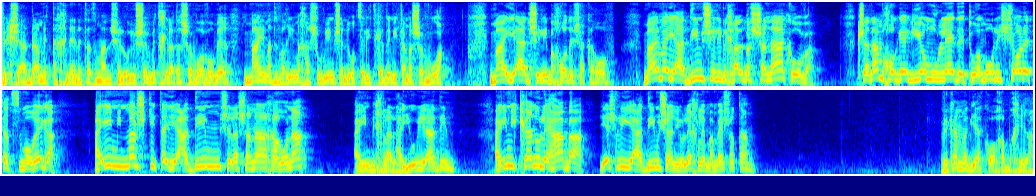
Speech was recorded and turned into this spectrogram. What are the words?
וכשאדם מתכנן את הזמן שלו, הוא יושב בתחילת השבוע ואומר, מהם הדברים החשובים שאני רוצה להתקדם איתם השבוע? מה היעד שלי בחודש הקרוב? מהם היעדים שלי בכלל בשנה הקרובה? כשאדם חוגג יום הולדת, הוא אמור לשאול את עצמו, רגע, האם מימשתי את היעדים של השנה האחרונה? האם בכלל היו יעדים? האם מכאן ולהבא יש לי יעדים שאני הולך לממש אותם? וכאן מגיע כוח הבחירה.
